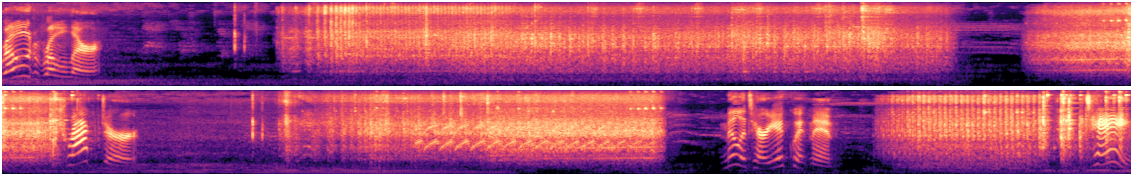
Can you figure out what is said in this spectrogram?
Road roller. Tractor. Military equipment. Tank.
